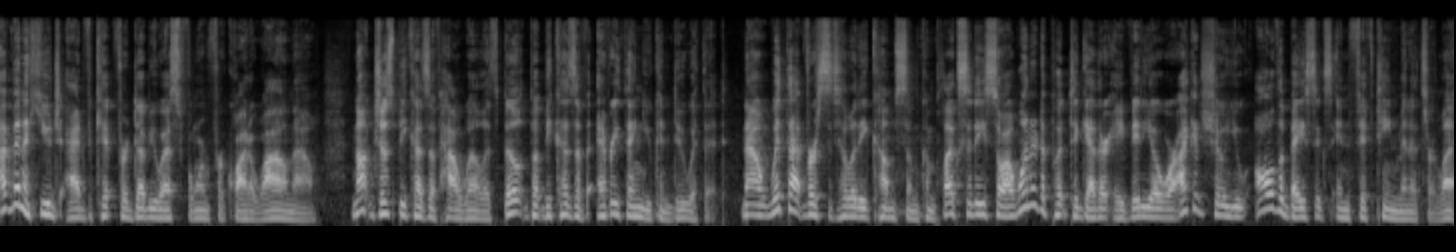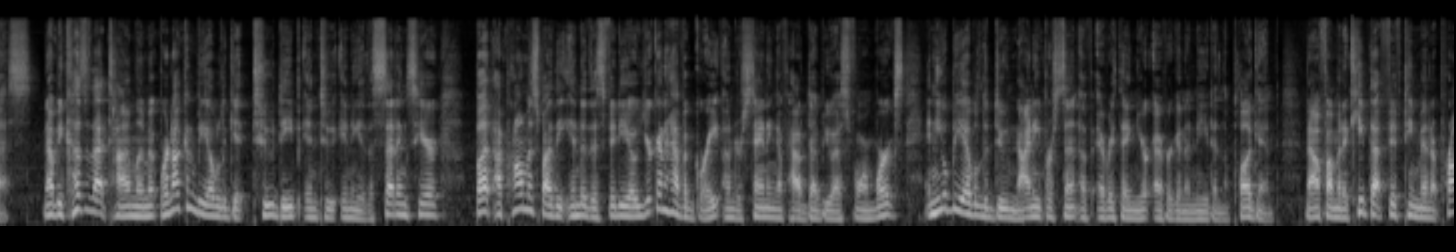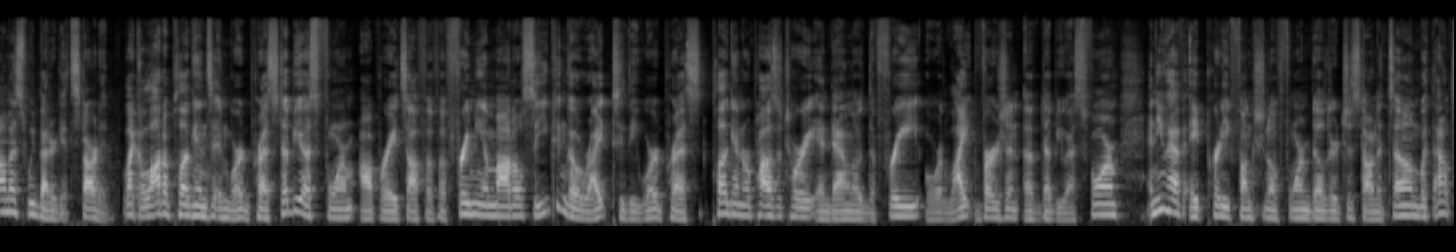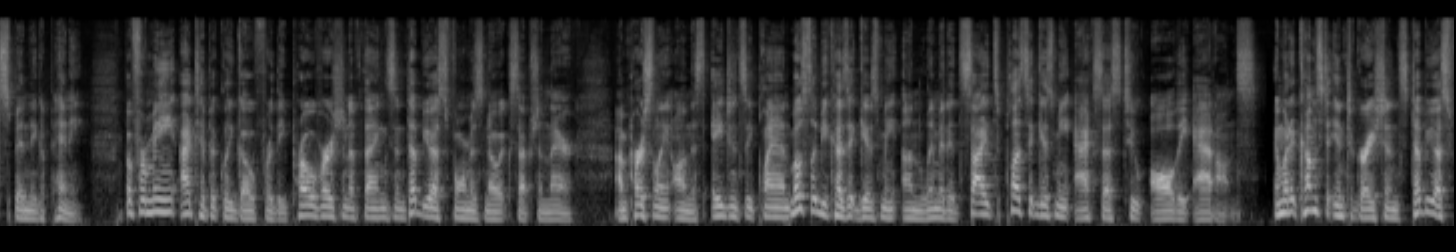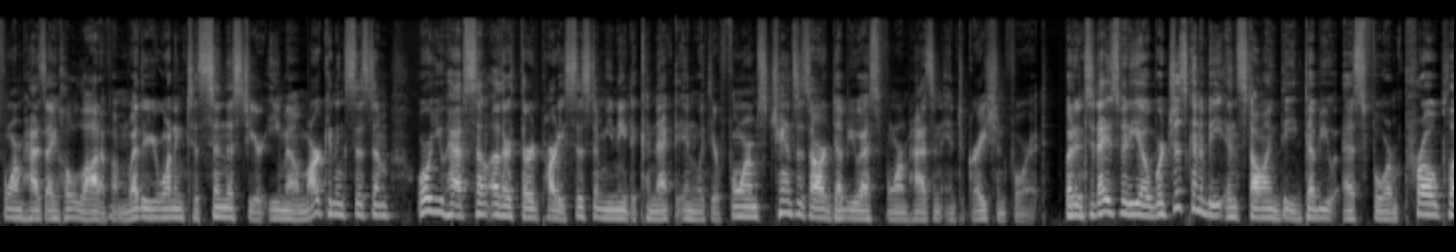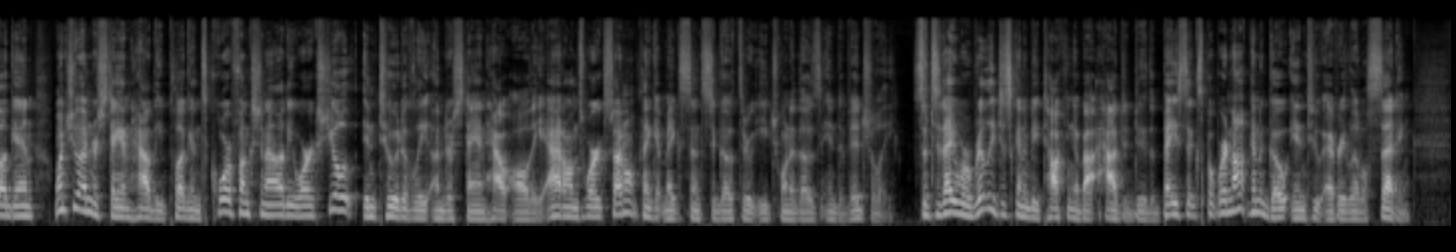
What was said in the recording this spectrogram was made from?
I've been a huge advocate for WS Form for quite a while now, not just because of how well it's built, but because of everything you can do with it. Now, with that versatility comes some complexity, so I wanted to put together a video where I could show you all the basics in 15 minutes or less. Now, because of that time limit, we're not going to be able to get too deep into any of the settings here, but I promise by the end of this video, you're gonna have a great understanding of how WS Form works, and you'll be able to do 90% of everything you're ever gonna need in the plugin. Now, if I'm gonna keep that 15 minute promise, we better get started. Like a lot of plugins in WordPress, WS Form operates off of a freemium model, so you can go right to the WordPress plugin repository and download the free or light version of WS Form, and you have a pretty functional form builder just on its own without spending a penny. But for me, I typically go for the pro version of things, and WS Form is no exception there. I'm personally on this agency plan, mostly because it gives me unlimited sites, plus it gives me access to all the add-ons. And when it comes to integrations, WS Form has a whole lot of them. Whether you're wanting to send this to your email marketing system or you have some other third-party system you need to connect in with your forms, chances are WS Form has an integration for it. But in today's video, we're just going to be installing the WS Form Pro plugin. Once you understand how the plugin's core functionality works, you'll intuitively understand how all the add-ons work, so I don't think it makes sense to go through each one of those individually. So today we're really just going to be talking about how to do the basics, but we're not going to go into every little setting.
